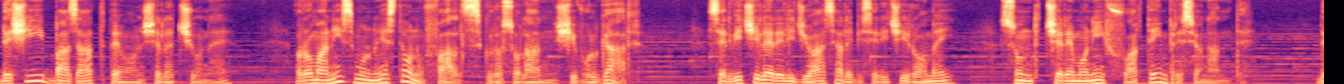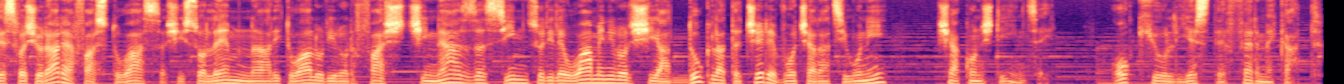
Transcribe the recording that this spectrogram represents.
Deși bazat pe o înșelăciune, romanismul nu este un fals grosolan și vulgar. Serviciile religioase ale Bisericii Romei sunt ceremonii foarte impresionante. Desfășurarea fastuoasă și solemnă a ritualurilor fascinează simțurile oamenilor și aduc la tăcere vocea rațiunii și a conștiinței. Ochiul este fermecat.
